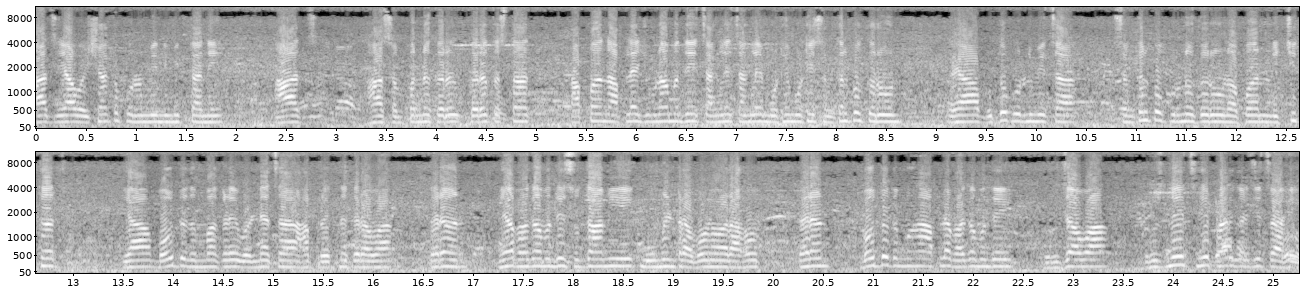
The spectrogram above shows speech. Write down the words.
आज या वैशाख पौर्णिमेनिमित्ताने आज हा संपन्न कर करत असतात. आपण आपल्या जीवनामध्ये चांगले चांगले मोठे मोठे संकल्प करून ह्या बुद्ध पौर्णिमेचा संकल्प पूर्ण करून आपण निश्चितच या बौद्ध धम्माकडे वळण्याचा हा प्रयत्न करावा. कारण या भागामध्ये सुद्धा आम्ही एक मुवमेंट राबवणार आहोत. कारण बौद्ध धम्म हा आपल्या भागामध्ये रुजावा रुजणेच हे फार गरजेचं आहे.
